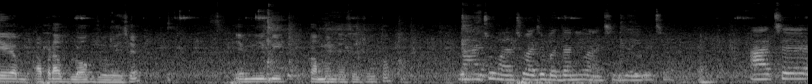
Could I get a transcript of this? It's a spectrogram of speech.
એ આપણા બ્લોગ જોવે છે. એમની બી કમેન્ટ હશે જો તો વાંચું વાંચું. આજે બધાની વાંચી જઈએ છે આ છે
